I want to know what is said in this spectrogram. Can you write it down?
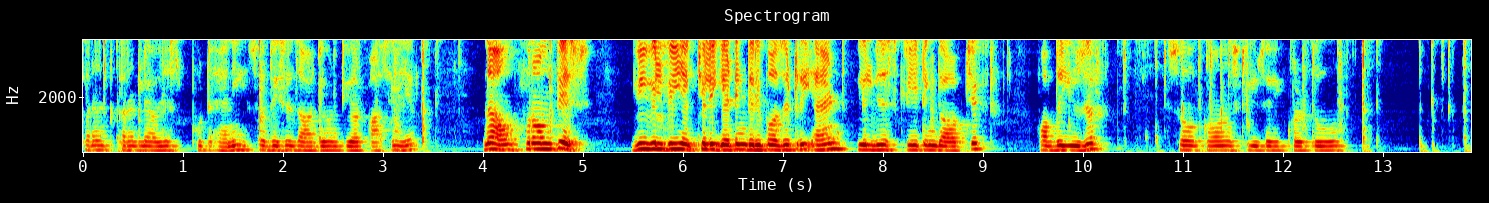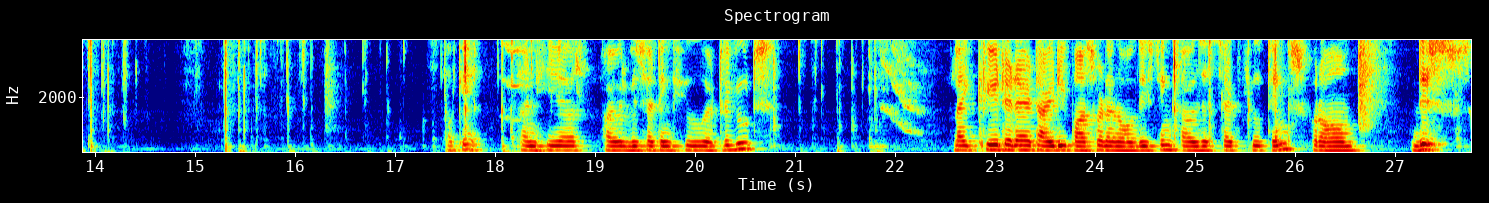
current currently I'll just put any. So this is the argument you are passing here. Now from this we will be actually getting the repository and we will be just creating the object of the user. So const user equal to okay. And here I will be setting few attributes like created at id password and all these things. I will just set few things from this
